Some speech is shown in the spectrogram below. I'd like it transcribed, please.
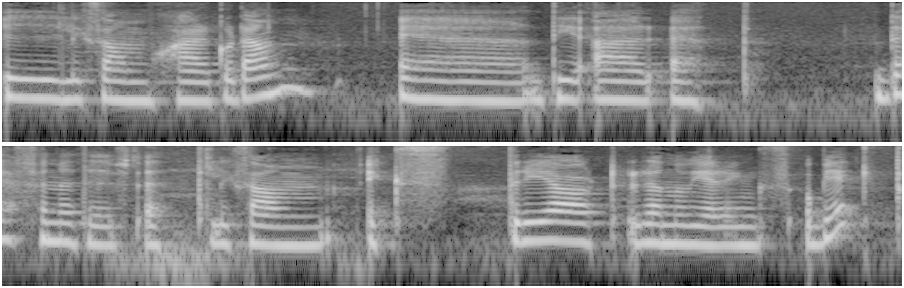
i liksom skärgården. Eh, det är ett definitivt ett liksom exteriört renoveringsobjekt.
